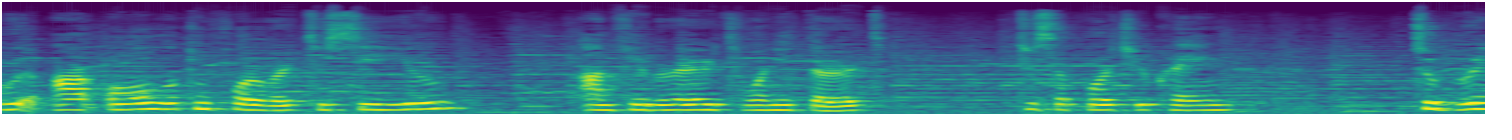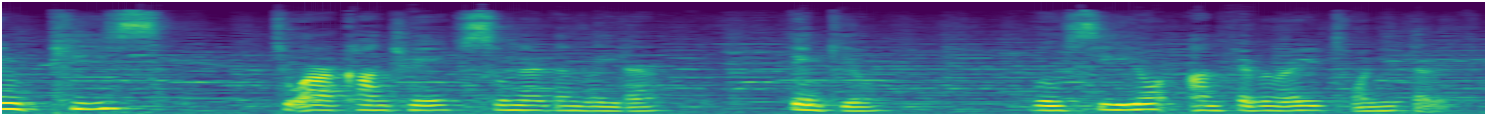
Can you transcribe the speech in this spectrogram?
We are all looking forward to see you on February 23rd to support Ukraine, to bring peace to our country sooner than later. Thank you. We'll see you on February 23rd.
